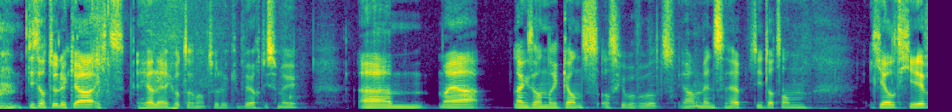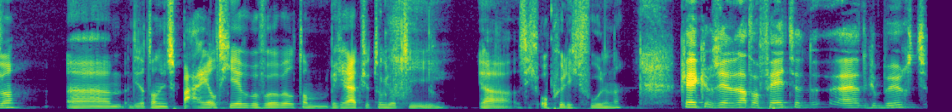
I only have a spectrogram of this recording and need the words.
het is natuurlijk ja, echt heel erg wat er natuurlijk gebeurd is met u. Ehm, maar ja, langs de andere kant, als je bijvoorbeeld ja, mensen hebt die dat dan geld geven, ehm, die dat dan hun spaargeld geven bijvoorbeeld, dan begrijp je toch dat die ja, zich opgelicht voelen. Hè? Kijk, er zijn een aantal feiten en gebeurd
